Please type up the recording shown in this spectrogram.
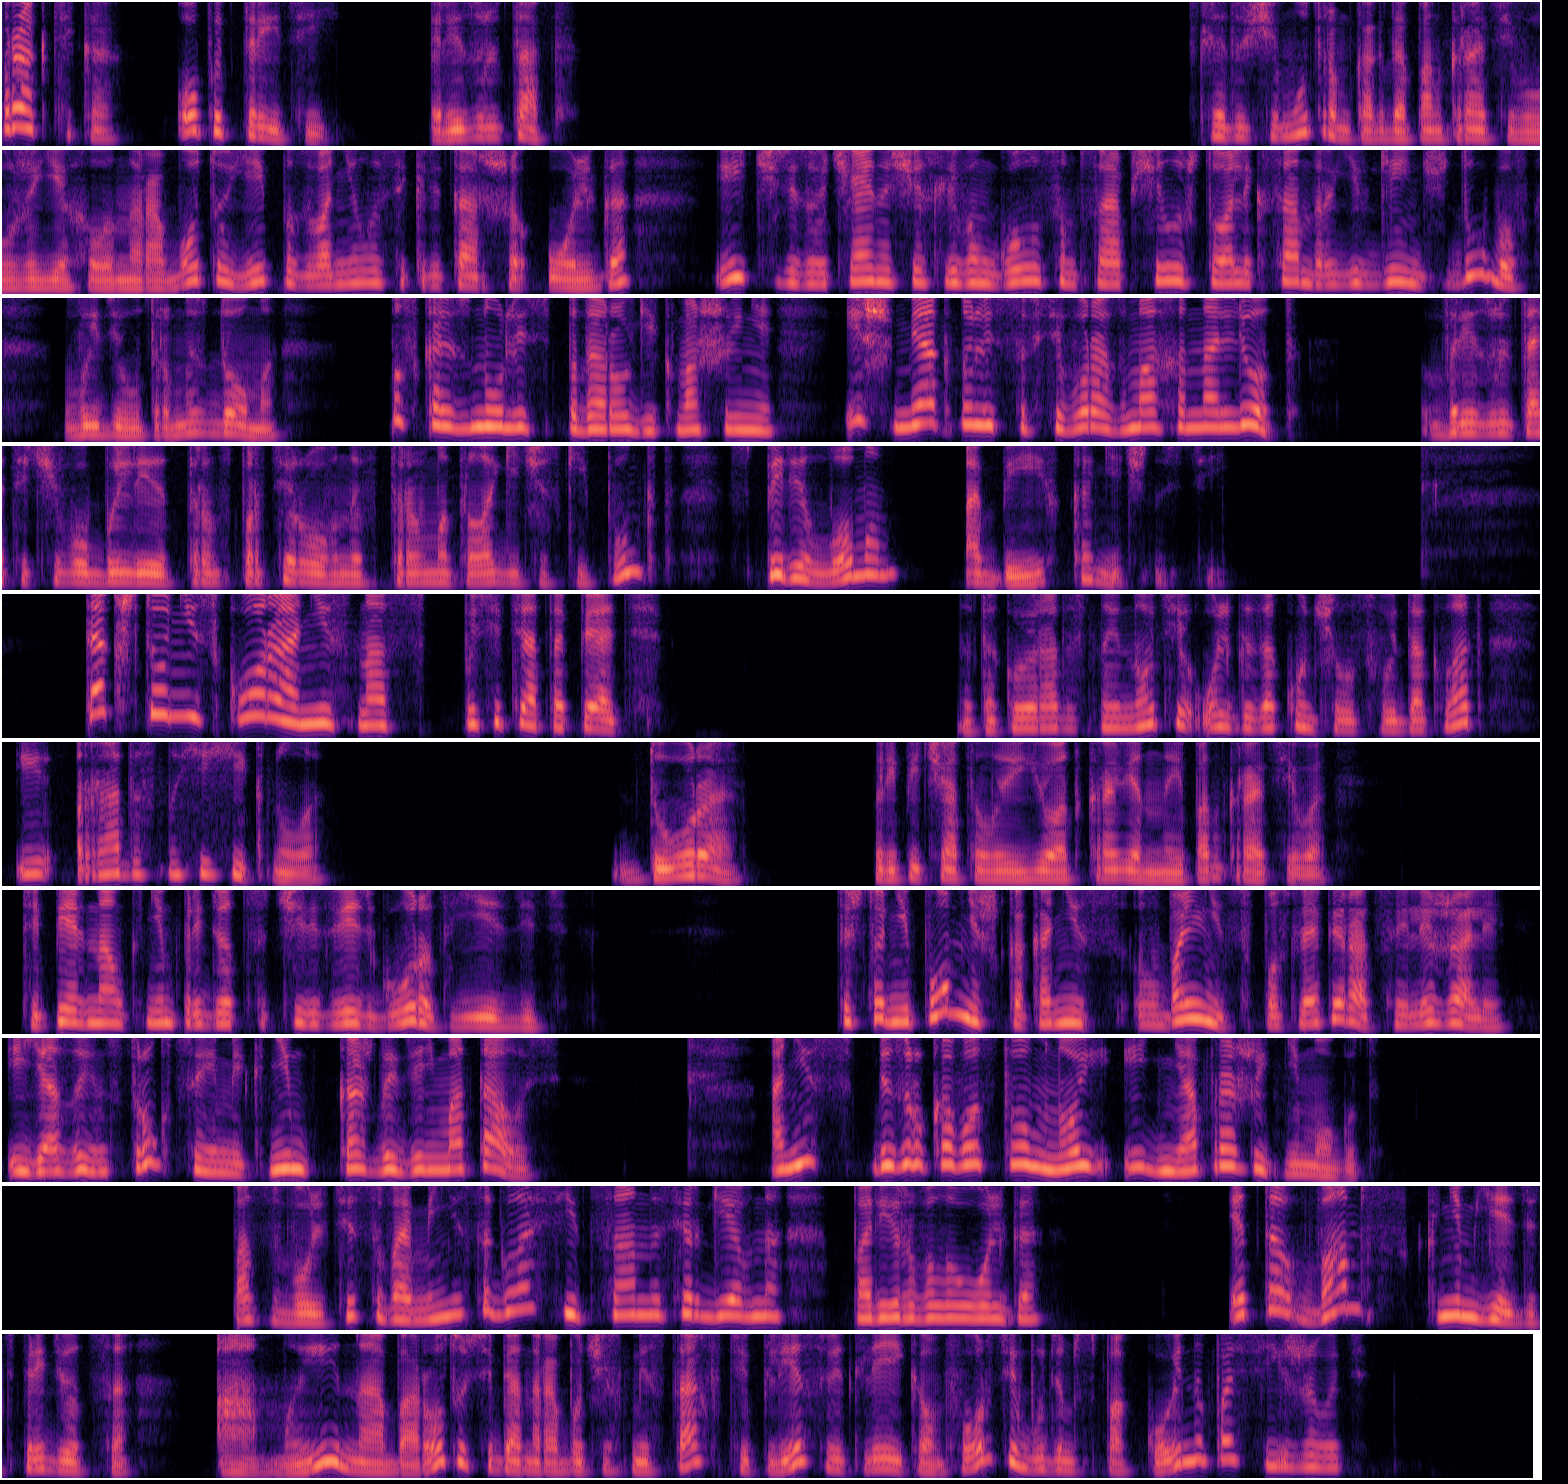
Практика. Опыт третий. Результат. Следующим утром, когда Панкратьева уже ехала на работу, ей позвонила секретарша Ольга и чрезвычайно счастливым голосом сообщила, что Александр Евгеньевич Дубов, выйдя утром из дома, поскользнулись по дороге к машине и шмякнулись со всего размаха на лед, в результате чего были транспортированы в травматологический пункт с переломом обеих конечностей. Так что не скоро они с нас посетят опять. На такой радостной ноте Ольга закончила свой доклад и радостно хихикнула. «Дура!» — припечатала ее откровенная Панкратьева. «Теперь нам к ним придется через весь город ездить. Ты что, не помнишь, как они в больнице после операции лежали, и я за инструкциями к ним каждый день моталась? Они без руководства мной и дня прожить не могут». «Позвольте с вами не согласиться, Анна Сергеевна», — парировала Ольга. «Это вам к ним ездить придется, а мы, наоборот, у себя на рабочих местах в тепле, светле и комфорте будем спокойно посиживать.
